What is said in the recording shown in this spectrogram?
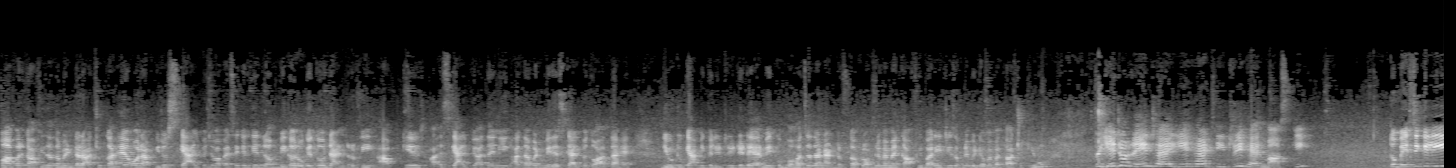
वहाँ पर काफ़ी ज़्यादा विंटर आ चुका है। और आपकी जो स्कैल पे जब आप ऐसे करके रब भी करोगे तो डैंड्रफी आपके स्कैल पे आता नहीं आता बट मेरे स्कैल पे तो आता है। Due to chemically treated hair मेरे को बहुत ज़्यादा डैंड्रफ का प्रॉब्लम है। मैं काफ़ी बार ये चीज़ अपने वीडियो में बता चुकी हूँ। तो ये जो रेंज है, ये है टी ट्री हेयर मास्क की। तो बेसिकली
